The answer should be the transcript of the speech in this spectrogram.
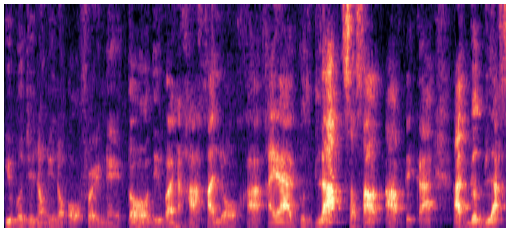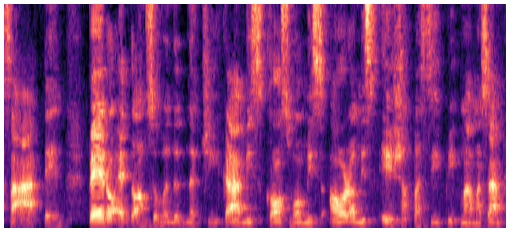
iba din ang ino-offer nito, di ba? Nakakaloka. Kaya good luck sa South Africa at good luck sa atin. Pero ito ang sumunod na chika, Miss Cosmo, Miss Aura, Miss Asia Pacific, Mama Sam,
